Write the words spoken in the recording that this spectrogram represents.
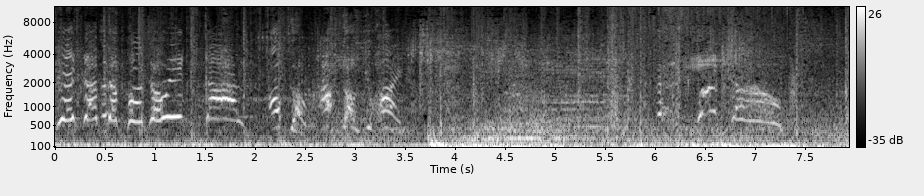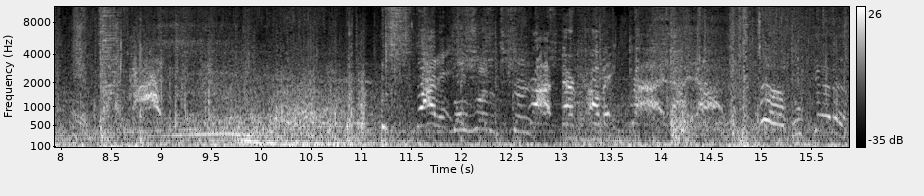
Take up the Koto Ixtal! I'll go, I'll go, you hide! Got it! Don't let him stay! Run! They're coming! Run! Go get him!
